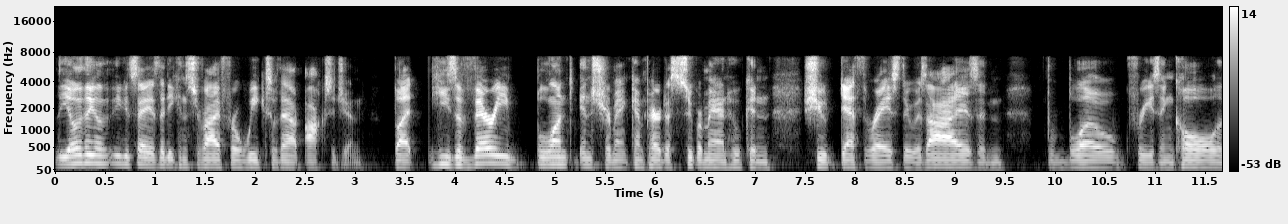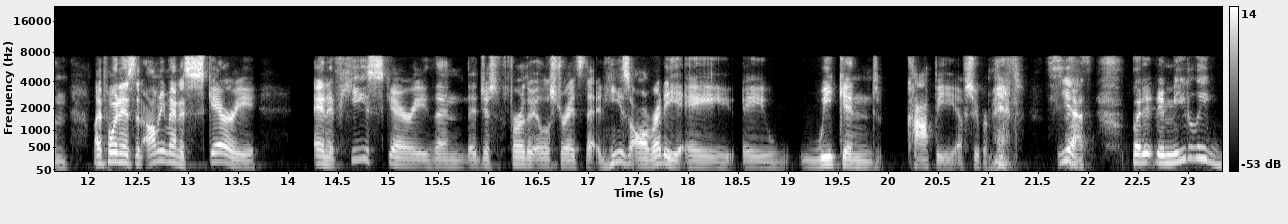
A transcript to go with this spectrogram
The only thing you can say is that he can survive for weeks without oxygen. But he's a very blunt instrument compared to Superman, who can shoot death rays through his eyes and blow freezing cold. And my point is that Omni Man is scary, and if he's scary, then it just further illustrates that. And he's already a a weakened copy of Superman. Yes, but it immediately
